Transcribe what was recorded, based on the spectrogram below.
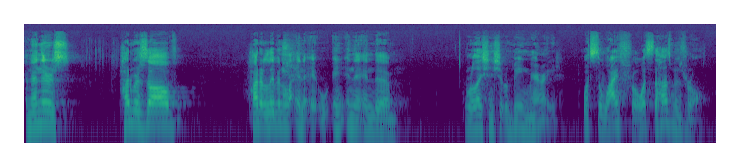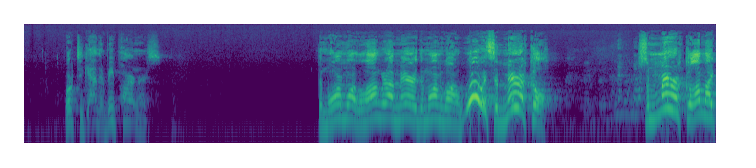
And then there's how to resolve, how to live in, in, in, the, in the relationship of being married. What's the wife's role? What's the husband's role? Work together, be partners. The more and more, the longer I'm married, the more I'm going, whoa, it's a miracle. It's a miracle. I'm like,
